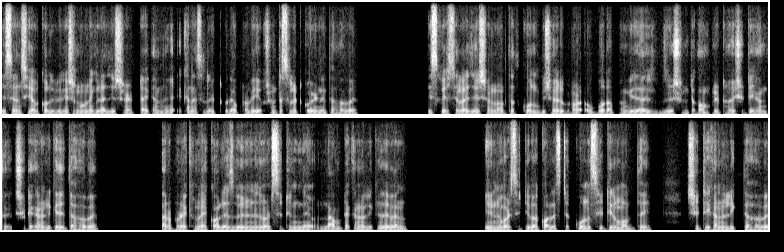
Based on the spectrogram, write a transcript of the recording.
এসেন্সিয়াল কোয়ালিফিকেশন মানে গ্রাজুয়েশনেরটা এখান থেকে, এখানে সিলেক্ট করে আপনার এই অপশনটা সিলেক্ট করে নিতে হবে। স্পেশালাইজেশন অর্থাৎ কোন বিষয়ের উপর- আপনার গ্রাজুয়েশনটা কমপ্লিট হয় সেটা এখান থেকে, সেটা এখানে লিখে দিতে হবে। তারপর এখানে কলেজ বা ইউনিভার্সিটির নামটা এখানে লিখে দেবেন। ইউনিভার্সিটি বা কলেজটা কোন সিটির মধ্যে, সেটি এখানে লিখতে হবে।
